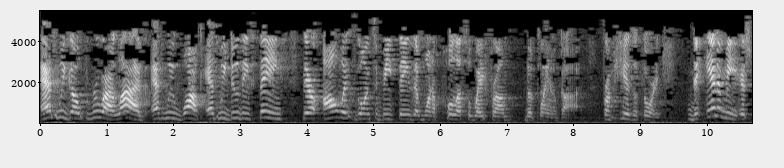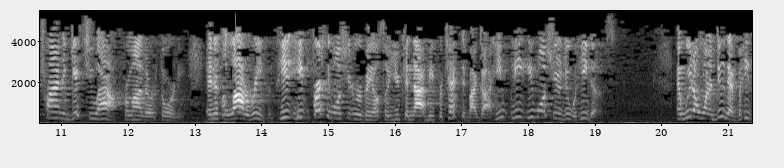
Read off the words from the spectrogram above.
as we go through our lives, as we walk, as we do these things, there are always going to be things that want to pull us away from the plan of God, from His authority. The enemy is trying to get you out from under authority. And it's a lot of reasons. He, he first he wants you to rebel so you cannot be protected by God. He, he, he wants you to do what he does. And we don't want to do that, but he's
